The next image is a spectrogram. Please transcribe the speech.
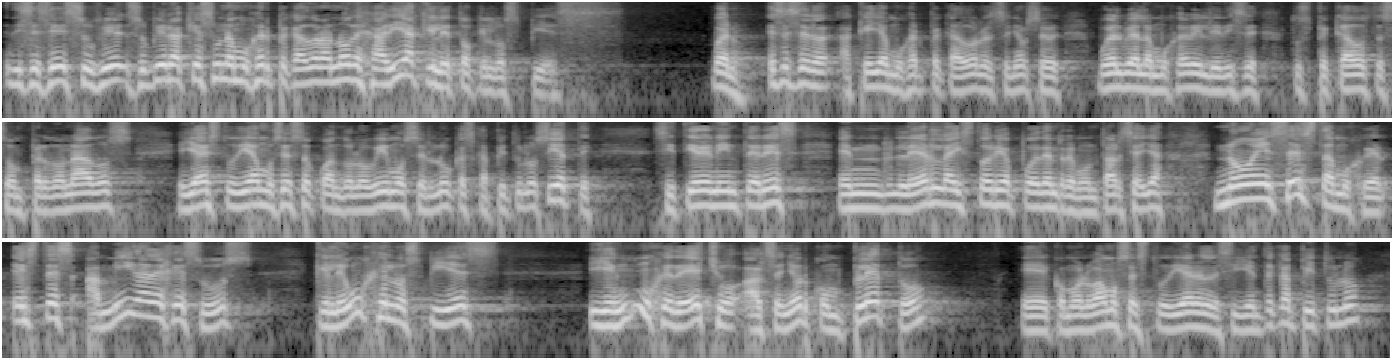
dice, si supiera que es una mujer pecadora, no dejaría que le toque los pies. Bueno, esa es aquella mujer pecadora. El Señor se vuelve a la mujer y le dice, tus pecados te son perdonados. Y ya estudiamos eso cuando lo vimos en Lucas capítulo 7. Si tienen interés en leer la historia pueden remontarse allá. No es esta mujer, esta es amiga de Jesús que le unge los pies y unge de hecho al Señor completo, eh, como lo vamos a estudiar en el siguiente capítulo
